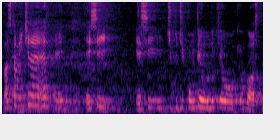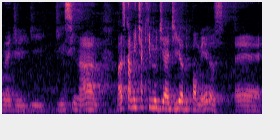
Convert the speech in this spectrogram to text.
Basicamente é, é, é esse, esse tipo de conteúdo que eu, que eu gosto, né? De, de, de ensinar. Basicamente aqui no dia a dia do Palmeiras, é,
